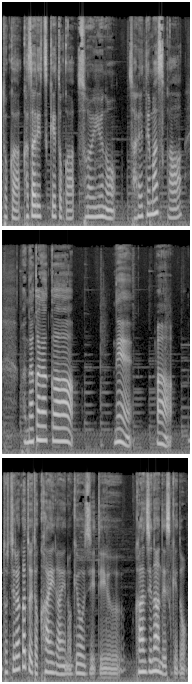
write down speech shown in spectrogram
とか飾り付けとかそういうのされてますか、まあ、なかなかねまあどちらかというと海外の行事っていう感じなんですけど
